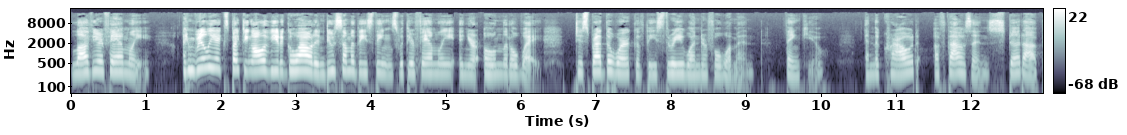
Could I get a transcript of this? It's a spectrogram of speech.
love your family. I'm really expecting all of you to go out and do some of these things with your family in your own little way to spread the work of these three wonderful women. Thank you. And the crowd of thousands stood up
